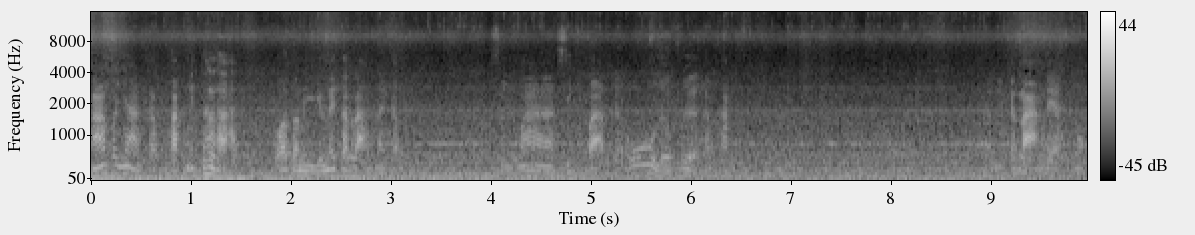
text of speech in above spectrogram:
หาปัญญากครับผักในตลาดเพราะว่าตอนนี้อยู่ในตลาดนะครับซื้อมาสิบบาทก็โอ้เหลือเฟือครับผักอันนี้ก็ล่างแล้วเนาะ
